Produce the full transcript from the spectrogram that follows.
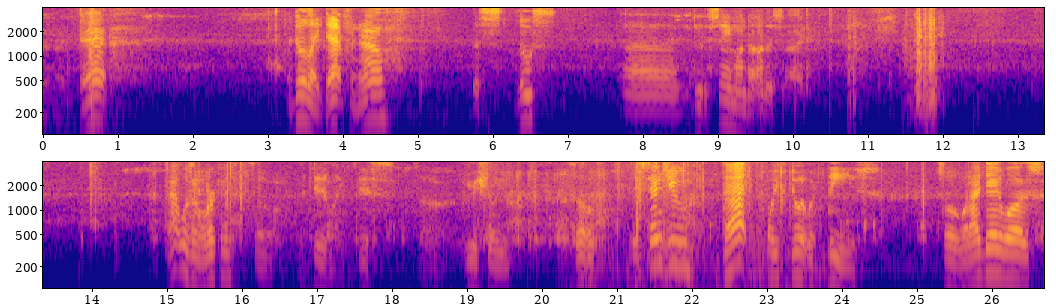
it like that. I'll do it like that for now. Just loose. Uh, do the same on the other side. That wasn't working, so I did it like this. So let me show you. So they send you that, or you could do it with these. So what I did was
